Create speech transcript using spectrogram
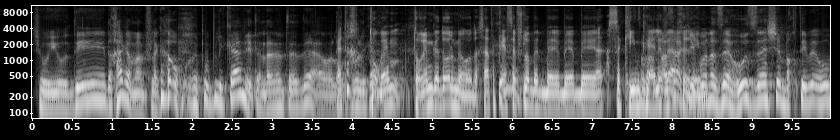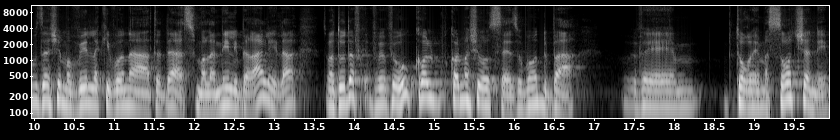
שהוא יהודי, דרך אגב, המפלגה הוא רפובליקנית, אני לא יודע אם אתה יודע, אבל בטח, תורם, תורם גדול מאוד, עשה את הכסף כן. שלו בעסקים כאלה ואחרים. מה זה הכיוון הזה, הוא זה שמכתיב, הוא זה שמוביל לכיוון, אתה יודע, השמאלני, ליברלי, לא? זאת אומרת, הוא דווקא, והוא כל, כל מה שהוא עושה, זה הוא מאוד בא, תורם עשרות שנים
